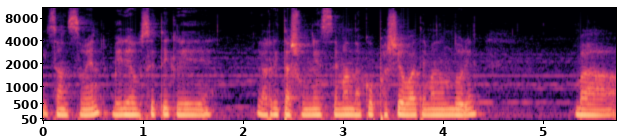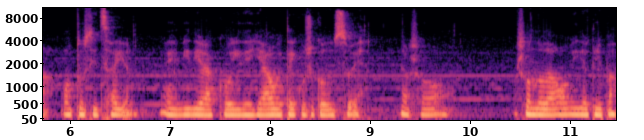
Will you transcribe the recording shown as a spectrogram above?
izan zuen, bere hauzetik e, larritasunez emandako paseo bat eman ondoren, ba, otu zitzaion e, bideorako ideia hau eta ikusiko duzue. Oso, oso ondo dago bideoklipa.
